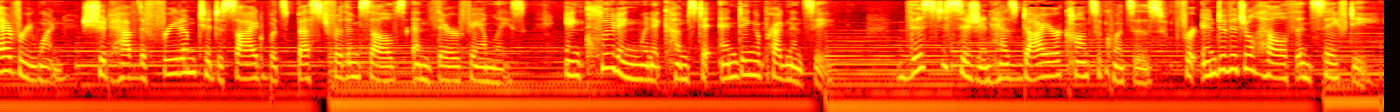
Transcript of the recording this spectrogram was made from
Everyone should have the freedom to decide what's best for themselves and their families, including when it comes to ending a pregnancy. This decision has dire consequences for individual health and safety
